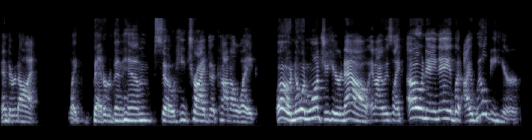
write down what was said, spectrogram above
and they're not like better than him so he tried to kind of like oh, no one wants you here now. And I was like, oh, nay, nay, but I will be here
